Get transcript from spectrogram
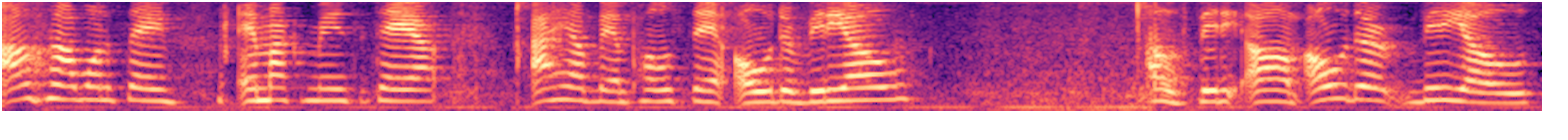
Also I wanna say in my community tab, I have been posting older videos of video um older videos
